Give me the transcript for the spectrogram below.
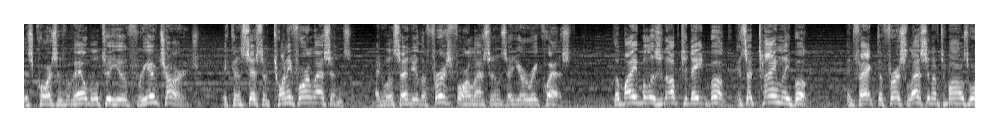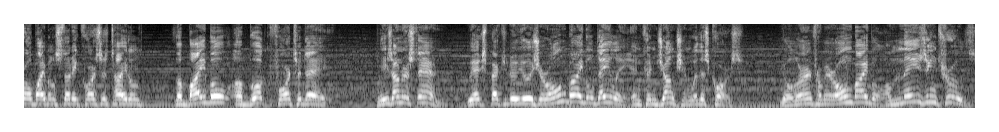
This course is available to you free of charge. It consists of 24 lessons and we'll send you the first four lessons at your request. The Bible is an up to date book, it's a timely book. In fact, the first lesson of tomorrow's World Bible Study course is titled The Bible, a Book for Today. Please understand, we expect you to use your own Bible daily in conjunction with this course. You'll learn from your own Bible amazing truths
